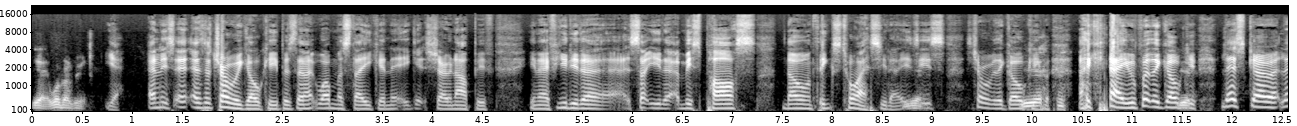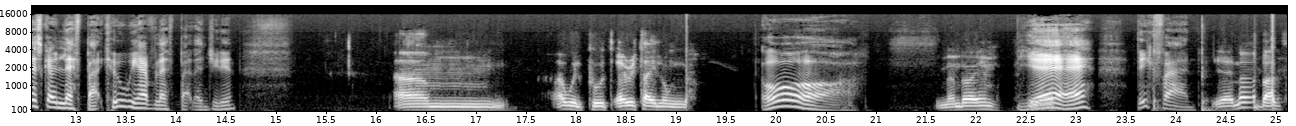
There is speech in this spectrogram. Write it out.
yeah, Robert Green. Yeah. And it's as a trouble with goalkeepers, they make one mistake and it gets shown up. If you know, if you did a you know, a missed pass, no one thinks twice. You know, it's, yeah. it's, it's trouble with the goalkeeper. Yeah. Okay, we'll put the goalkeeper. Let's go. Let's go left back. Who we have left back then, Julien? Um, I will put Herita Ilunga. Oh, remember him? Yeah. yeah, big fan. Yeah, not bad,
